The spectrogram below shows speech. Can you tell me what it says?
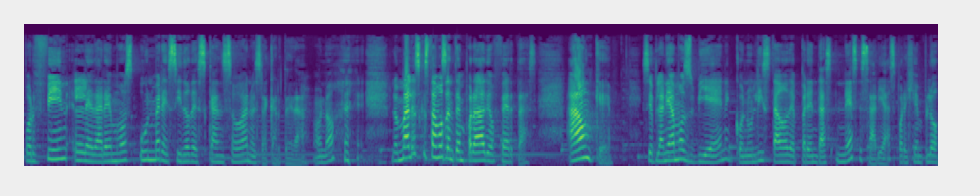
Por fin le daremos un merecido descanso a nuestra cartera, ¿o no? Lo malo es que estamos en temporada de ofertas, aunque si planeamos bien con un listado de prendas necesarias, por ejemplo,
